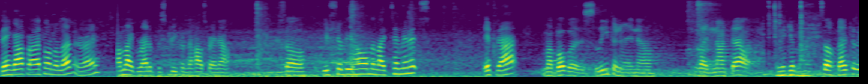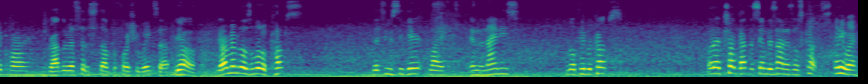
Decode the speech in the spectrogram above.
thank God for iPhone 11, right? I'm like right up the street from the house right now. So we should be home in like 10 minutes, if that. My boba is sleeping right now. She's like knocked out. Let me get myself back to the car, grab the rest of the stuff before she wakes up. Yo, y'all remember those little cups that you used to get like in the 90s? Little paper cups? Well, that truck got the same design as those cups. Anyway,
